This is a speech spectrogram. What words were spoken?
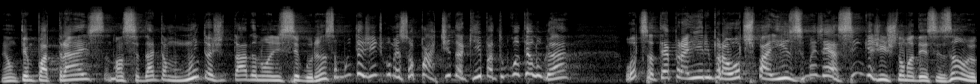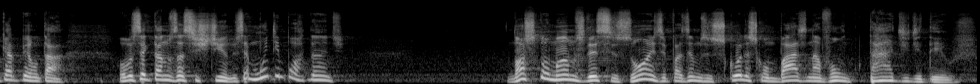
Um tempo atrás, a nossa cidade estava muito agitada numa insegurança, muita gente começou a partir daqui para tudo quanto é lugar. Outros até para irem para outros países. Mas é assim que a gente toma decisão? Eu quero perguntar. Ou você que está nos assistindo, isso é muito importante. Nós tomamos decisões e fazemos escolhas com base na vontade de Deus,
